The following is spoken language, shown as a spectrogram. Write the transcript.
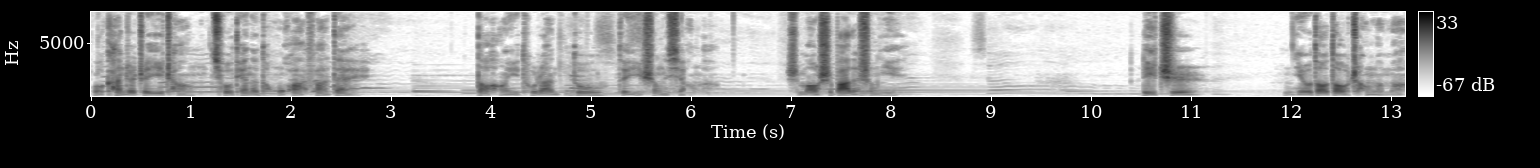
我看着这一场秋天的童话发呆。导航仪突然“嘟”的一声响了，是毛十八的声音。荔枝，你又到稻城了吗？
